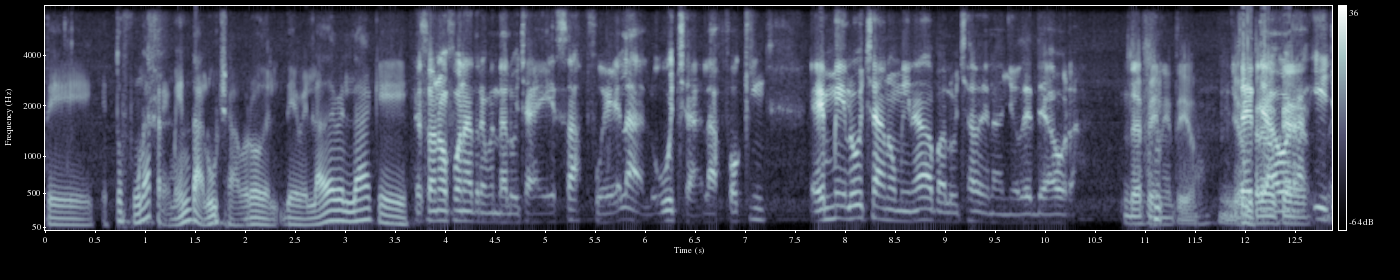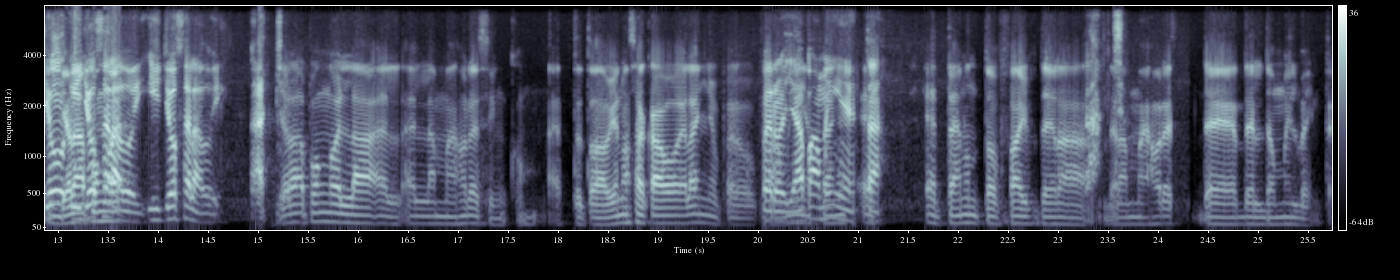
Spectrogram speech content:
Este, esto fue una tremenda lucha, brother. De verdad, de verdad que Eso no fue una tremenda lucha, esa fue la lucha, la fucking... Es mi lucha nominada para lucha del año desde ahora. Definitivo. Yo desde creo ahora. que y yo, y la yo se la doy, y yo se la doy. Yo la pongo en, la, en, en las mejores cinco. Este, todavía no se acabó el año, pero. Pero ya para mí está. Está en un top 5 de, la, de las mejores de- del 2020.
